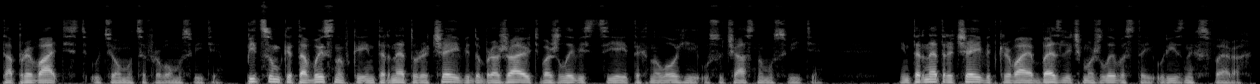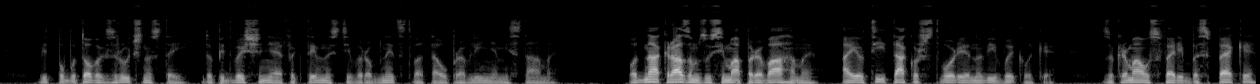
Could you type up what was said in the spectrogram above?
та приватність у цьому цифровому світі. Підсумки та висновки інтернету речей відображають важливість цієї технології у сучасному світі. Інтернет речей відкриває безліч можливостей у різних сферах від побутових зручностей до підвищення ефективності виробництва та управління містами. Однак разом з усіма перевагами IoT також створює нові виклики, зокрема у сфері безпеки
